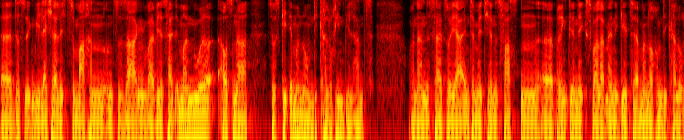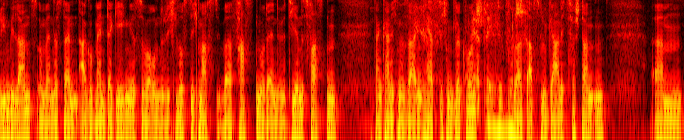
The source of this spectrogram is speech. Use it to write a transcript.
äh, das irgendwie lächerlich zu machen und zu sagen, weil wir es halt immer nur aus einer, so es geht immer nur um die Kalorienbilanz. Und dann ist halt so, ja, intermittierendes Fasten äh, bringt dir nichts, weil am Ende geht's ja immer noch um die Kalorienbilanz. Und wenn das dein Argument dagegen ist, warum du dich lustig machst über Fasten oder intermittierendes Fasten, dann kann ich nur sagen, herzlichen Glückwunsch. Herzlichen Glückwunsch. Du hast absolut gar nichts verstanden. Ähm,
